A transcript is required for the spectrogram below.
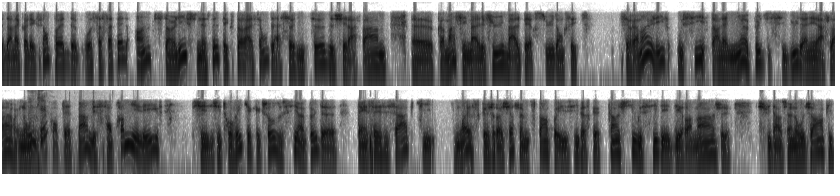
dans la collection Poète de brousse. Ça s'appelle Un, c'est un livre, c'est une espèce d'exploration de la solitude chez la femme, euh, comment c'est mal vu, mal perçu. Donc, c'est c'est vraiment un livre aussi dans la lignée un peu du Sigu d'Annie Lafleur, une autre complètement, mais c'est son premier livre. J'ai trouvé qu'il y a quelque chose aussi un peu de d'insaisissable qui moi, ce que je recherche un petit peu en poésie, parce que quand je lis aussi des, des romans, je, suis dans un autre genre. Puis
